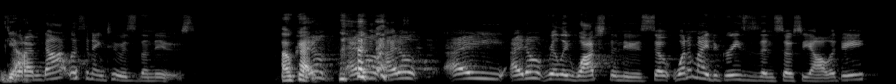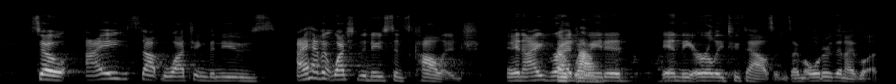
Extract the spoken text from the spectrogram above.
Yeah. What I'm not listening to is the news. Okay. I don't I don't I don't I I don't really watch the news. So one of my degrees is in sociology. So I stopped watching the news. I haven't watched the news since college. And I graduated oh, wow. in the early 2000s. I'm older than I look.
